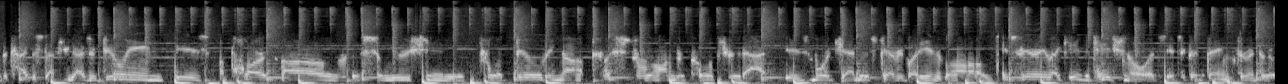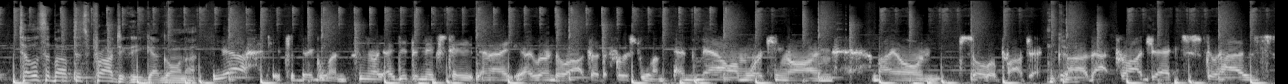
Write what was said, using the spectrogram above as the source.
The type of stuff you guys are doing is a part of the solution for building up a stronger culture that is more generous to everybody involved. It's very like invitational. It's it's a good thing through and through. Tell us about this project that you got going on. Yeah, it's a big one. You know, I did the mixtape and I, I learned a lot for the first one. And now I'm working on my own solo project. Uh, that project still has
